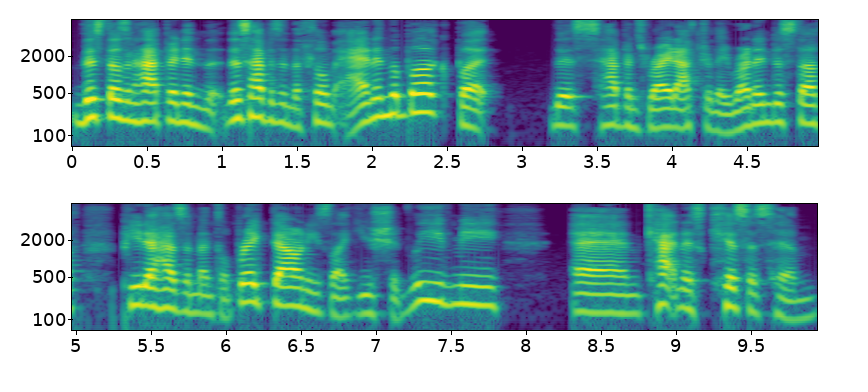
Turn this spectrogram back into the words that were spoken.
this doesn't happen in the this happens in the film and in the book but this happens right after they run into stuff. Peeta has a mental breakdown. He's like you should leave me. And Katniss kisses him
